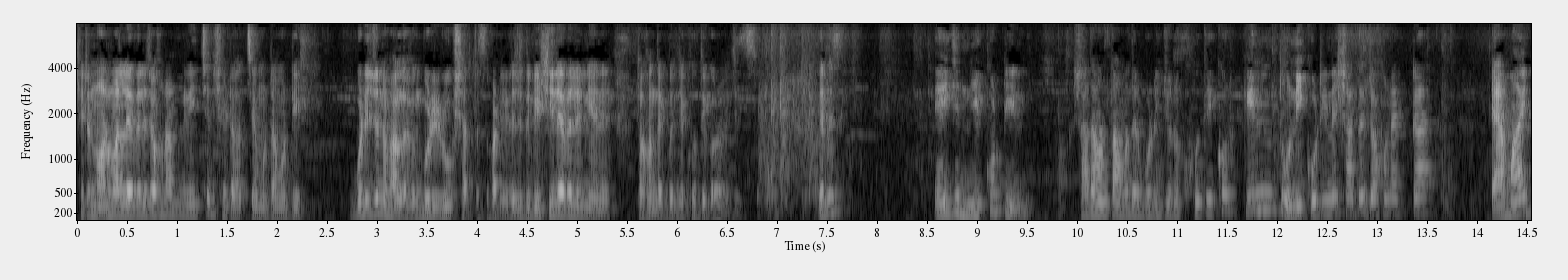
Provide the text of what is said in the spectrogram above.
সেটা নর্মাল লেভেলে যখন আপনি নিচ্ছেন, সেটা হচ্ছে মোটামুটি বডির জন্য ভালো এবং বডির রোগ সারতেছে বাট এটা যদি বেশি লেভেলে নিয়ে নেন, তখন দেখবেন যে ক্ষতিকর হয়ে যাচ্ছে এই যে নিকোটিন, সাধারণত আমাদের বডির জন্য ক্ষতিকর, কিন্তু নিকোটিনের সাথে যখন একটা অ্যামাইড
